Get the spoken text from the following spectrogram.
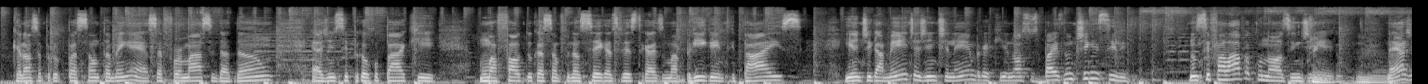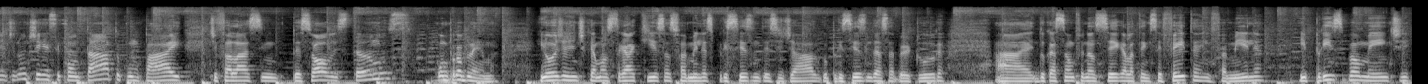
Porque a nossa preocupação também é essa, é formar cidadão, é a gente se preocupar que uma falta de educação financeira às vezes traz uma briga entre pais. E antigamente a gente lembra que nossos pais não tinham esse não se falava com nós em dinheiro, né? A gente não tinha esse contato com o pai de falar assim, pessoal, estamos com problema. E hoje a gente quer mostrar que essas famílias precisam desse diálogo, precisam dessa abertura. A educação financeira ela tem que ser feita em família e principalmente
